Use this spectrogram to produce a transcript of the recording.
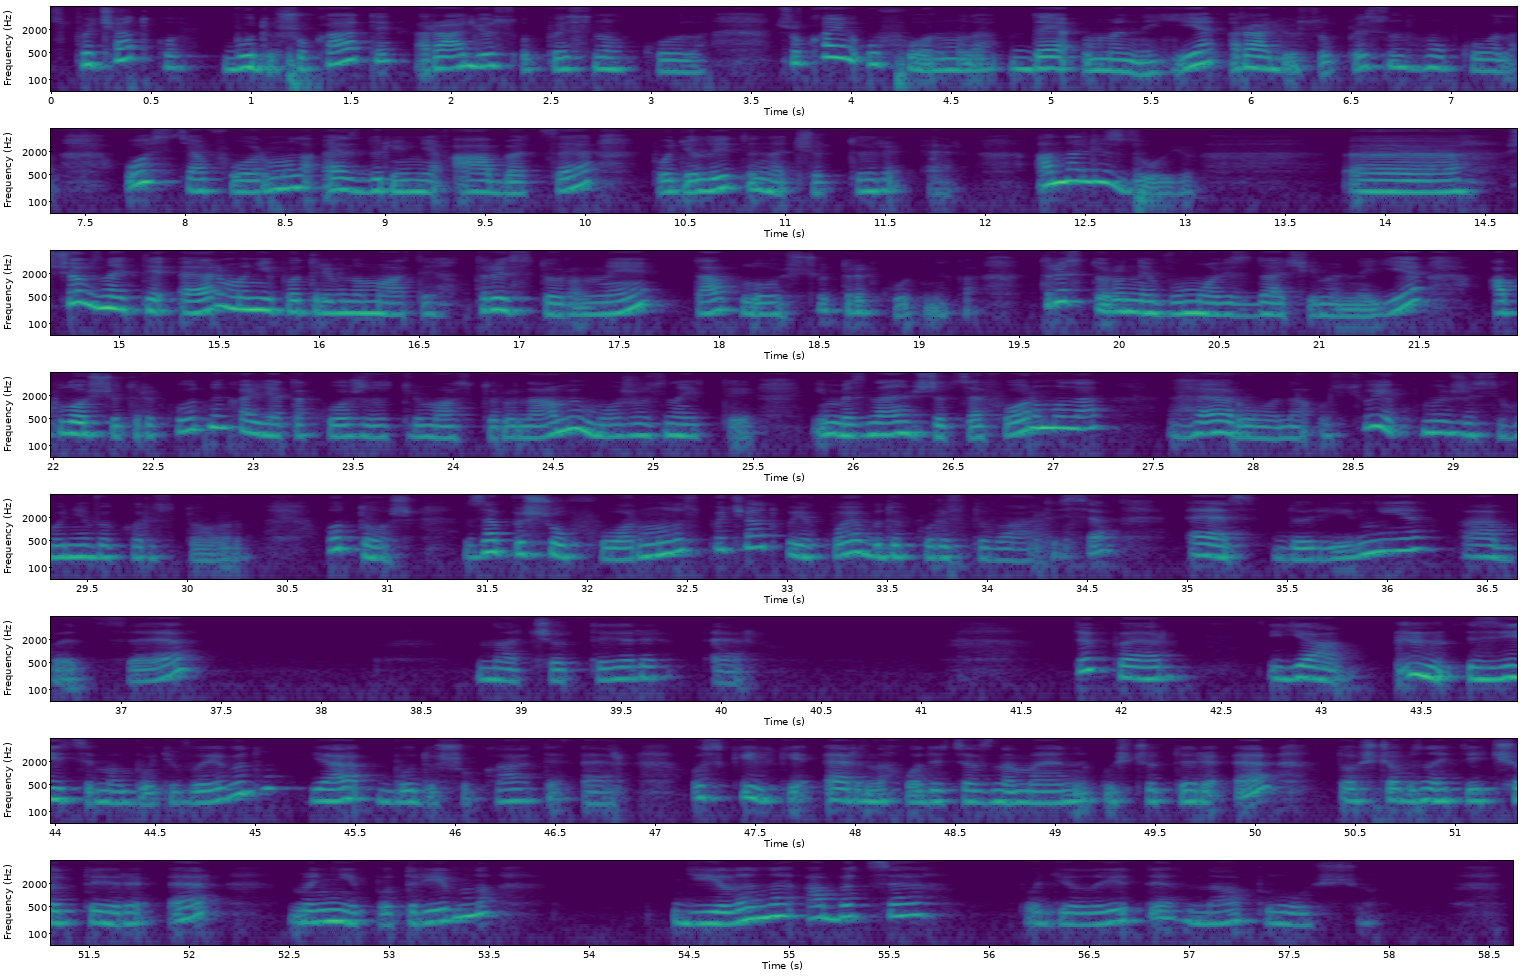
Спочатку буду шукати радіус описаного кола. Шукаю у формулах, де у мене є радіус описаного кола. Ось ця формула S дорівнює ABC поділити на 4R. Аналізую. Е, Щоб знайти R, мені потрібно мати три сторони та площу трикутника. Три сторони в умові здачі в мене є, а площу трикутника я також за трьома сторонами можу знайти. І ми знаємо, що це формула Герона, цю, яку ми вже сьогодні використовували. Отож, запишу формулу спочатку, якою я буду користуватися. S дорівнює ABC на 4R. Тепер я звідси, мабуть, виведу, я буду шукати R. Оскільки R знаходиться в знаменнику з 4R, то щоб знайти 4R, мені потрібно ділене ABC поділити на площу.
